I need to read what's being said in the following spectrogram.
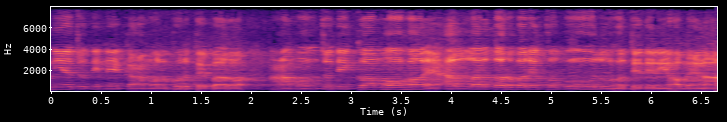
নিয়ে যদি নেক আমল করতে পারো, আমল যদি কম হয়, আল্লাহর দরবারে কবুল হতে দেরি হবে না।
